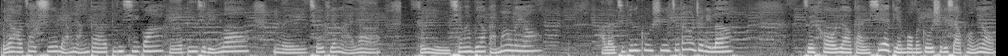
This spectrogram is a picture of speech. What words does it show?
不要再吃凉凉的冰西瓜和冰激凌喽，因为秋天来了，所以千万不要感冒了哟。”好了，今天的故事就到这里了。最后要感谢点播我们故事的小朋友：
